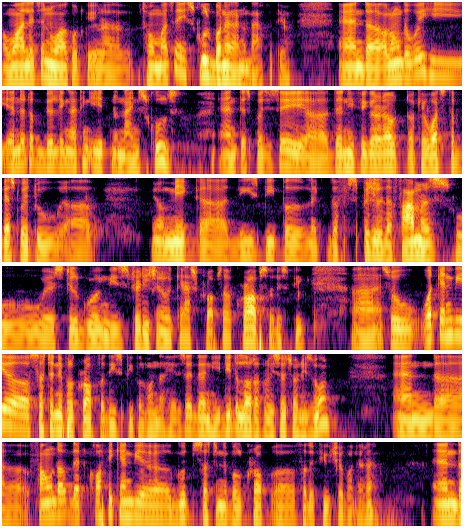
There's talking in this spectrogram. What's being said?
उहाँले चाहिँ नुवाकोटको एउटा ठाउँमा चाहिँ स्कुल बनाइरहनु भएको थियो। And along the way he ended up building I think at nine schools and त्यसपछि चाहिँ then he figure out okay what's the best way to you know make uh, these people like the especially the farmers who were still growing these traditional cash crops or crops so to speak uh, so what can be a sustainable crop for these people one he said then he did a lot of research on his own and uh, found out that coffee can be a good sustainable crop uh, for the future भनेर एन्ड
